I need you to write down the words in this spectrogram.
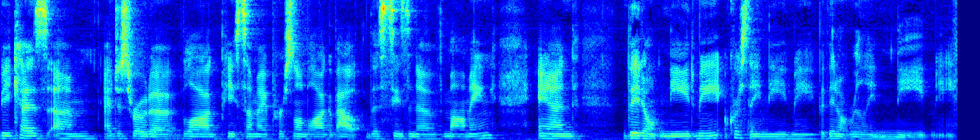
because um, I just wrote a blog piece on my personal blog about this season of momming, and they don't need me. Of course, they need me, but they don't really need me.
